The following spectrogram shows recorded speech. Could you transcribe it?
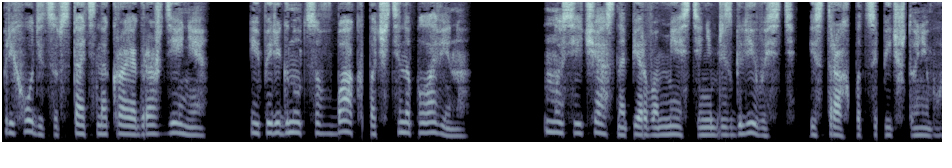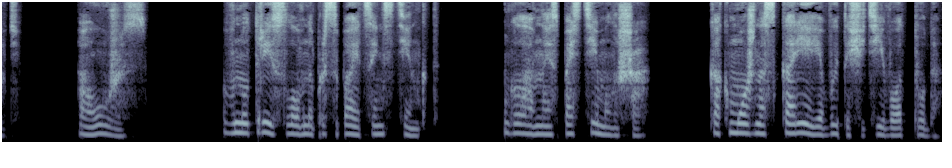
Приходится встать на край ограждения и перегнуться в бак почти наполовину. Но сейчас на первом месте не брезгливость и страх подцепить что-нибудь, а ужас. Внутри словно просыпается инстинкт. Главное — спасти малыша. Как можно скорее вытащить его оттуда.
